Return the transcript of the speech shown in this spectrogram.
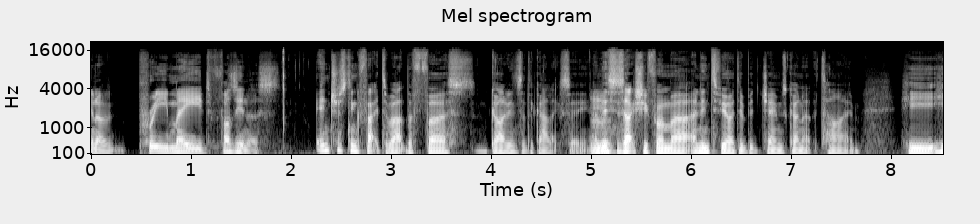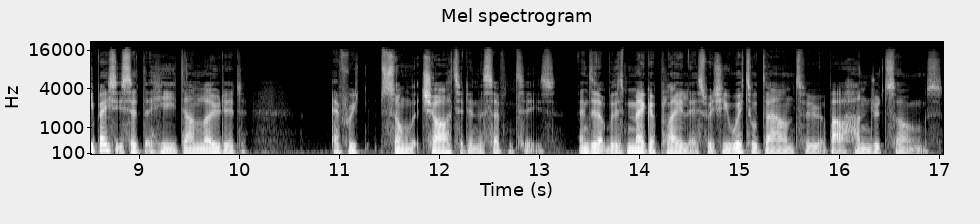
know pre-made fuzziness. Interesting fact about the first Guardians of the Galaxy, Mm. and this is actually from uh, an interview I did with James Gunn at the time. He he basically said that he downloaded every song that charted in the seventies, ended up with this mega playlist, which he whittled down to about hundred songs,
